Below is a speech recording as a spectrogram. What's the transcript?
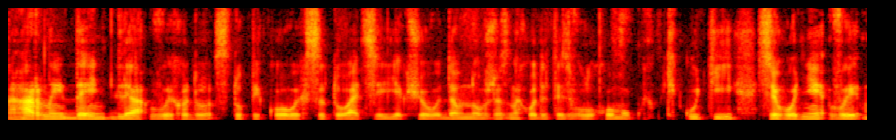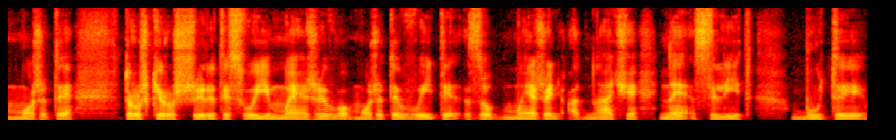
гарний день для виходу з тупікових ситуацій. Якщо ви давно вже знаходитесь в глухому куті, сьогодні ви можете трошки розширити свої межі, можете вийти з обмежень, одначе не слід бути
